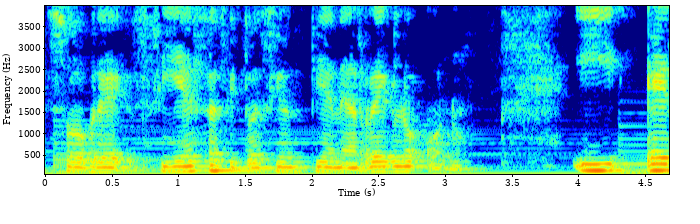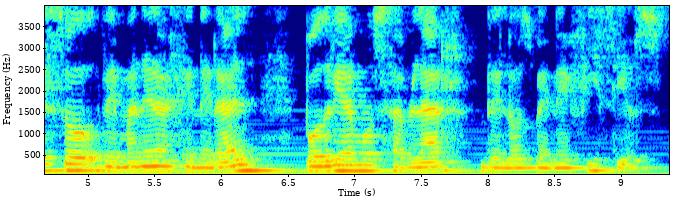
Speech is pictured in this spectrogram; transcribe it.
sobre si esa situación tiene arreglo o no. Y eso de manera general podríamos hablar de los beneficios,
